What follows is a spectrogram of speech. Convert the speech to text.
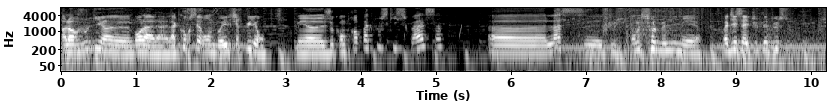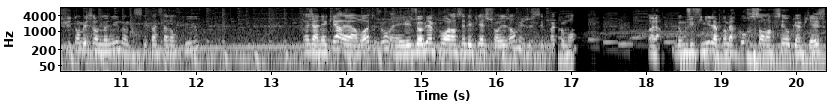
Alors je vous le dis, hein, bon la, la, course est ronde, vous voyez le circuit est rond. Mais euh, je comprends pas tout ce qui se passe. Euh, là, je me suis tombé sur le menu, mais... En fait, j'essaye toutes les touches. Je suis tombé sur le menu, donc c'est pas ça non plus. Là, j'ai un éclair derrière moi, toujours. Et je dois bien pouvoir lancer des pièges sur les gens, mais je sais pas comment. Voilà, donc j'ai fini la première course sans lancer aucun piège.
